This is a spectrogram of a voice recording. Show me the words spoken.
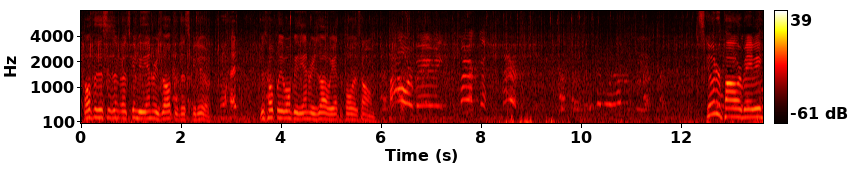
Hopefully this isn't what's going to be the end result of this skidoo. What? Just hopefully it won't be the end result. We have to pull this home. Power, baby. America. America. Where's everyone else see that? Scooter power, baby.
